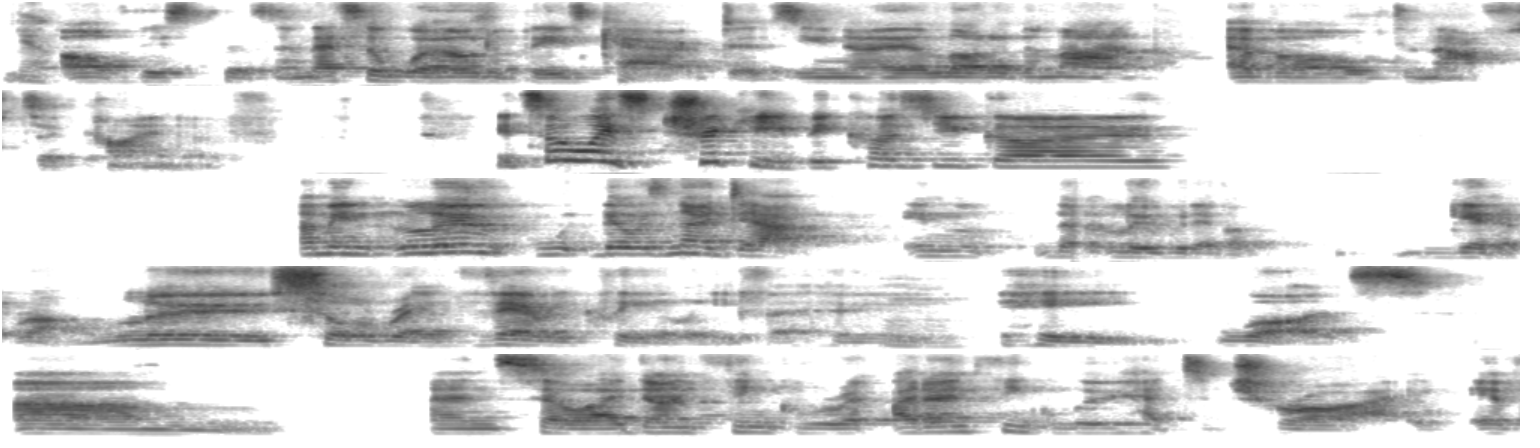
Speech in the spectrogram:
yeah. of this prison. That's the world of these characters. You know, a lot of them aren't evolved enough to kind of. It's always tricky because you go. I mean, Lou. There was no doubt in that Lou would ever get it wrong. Lou saw Reb very clearly for who mm. he was. Um, and so I don't think I don't think Lou had to try ever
